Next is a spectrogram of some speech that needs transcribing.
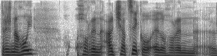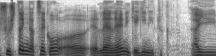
tresna hoi, horren altxatzeko edo horren sustengatzeko uh, lehen lehenik egin ituk. Ai,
